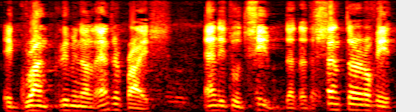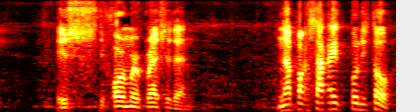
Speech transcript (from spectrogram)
a grand criminal enterprise, and it would seem that at the center of it is the former president. Napakasakit po nito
